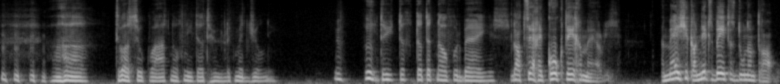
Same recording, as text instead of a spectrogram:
Het was zo kwaad nog niet, dat huwelijk met Johnny. Ja, verdrietig dat het nou voorbij is. Dat zeg ik ook tegen Mary. Een meisje kan niks beters doen dan trouwen.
